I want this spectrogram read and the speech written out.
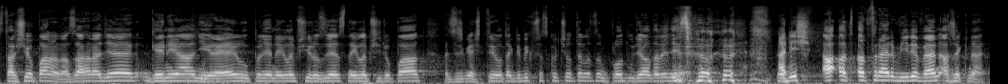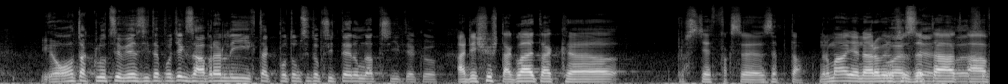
staršího pána na zahradě, geniální rail, úplně nejlepší rozjezd, nejlepší dopad. A si říkáš, ty tak kdybych přeskočil tenhle ten plot, udělal tady něco. A, když... a, a, a frér vyjde ven a řekne, Jo, tak kluci vězíte po těch zábradlích, tak potom si to přijďte jenom natřít. Jako. A když už takhle, tak uh, prostě fakt se zeptat. Normálně na rovinu No se zeptat no a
